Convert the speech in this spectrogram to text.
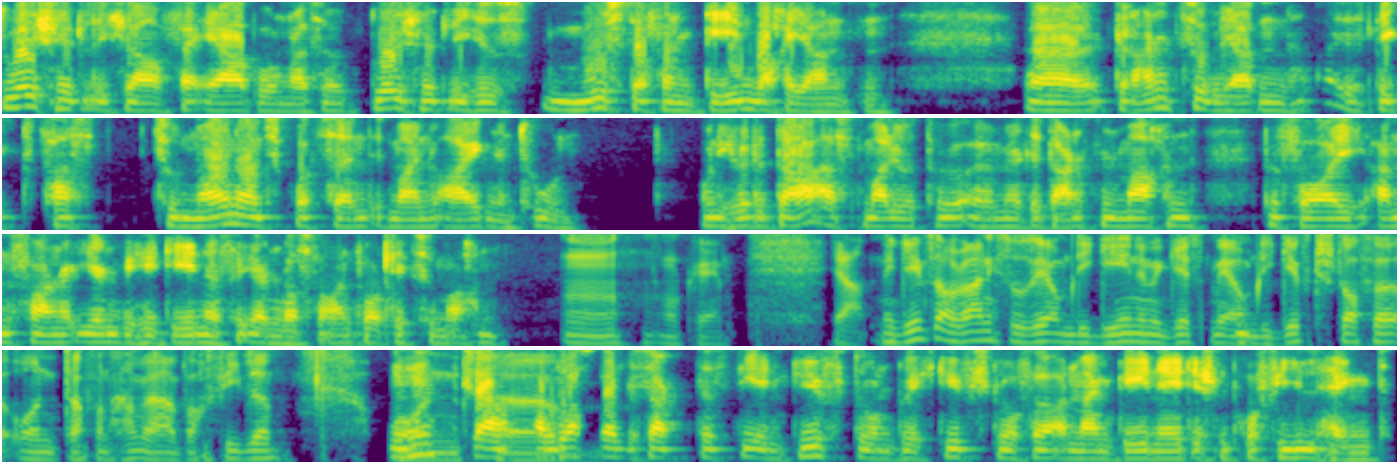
durchschnittlicher Vererbung, also durchschnittliches Muster von Genvarianten, äh, krank zu werden, es liegt fast zu 99 Prozent in meinem eigenen Tun. Und ich würde da erstmal äh, mir Gedanken machen, bevor ich anfange, irgendwelche Gene für irgendwas verantwortlich zu machen. Mhm, okay. Ja, mir geht es auch gar nicht so sehr um die Gene, mir geht es mehr um die Giftstoffe und davon haben wir einfach viele. Mhm, und, klar, äh, aber du hast ja gesagt, dass die Entgiftung durch Giftstoffe an meinem genetischen Profil hängt.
